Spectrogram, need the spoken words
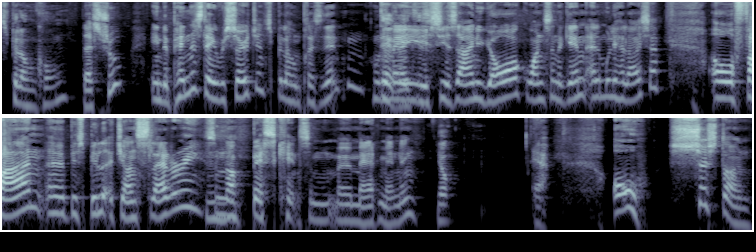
Spiller hun konen? That's true. Independence Day Resurgence spiller hun præsidenten. Hun Det er, er med rigtigt. i CSI New York, Once and Again, alt muligt haløjse. Og faren øh, bliver spillet af John Slattery, mm-hmm. som Mhm. nok bedst kendt som øh, Mad Men, ikke? Jo. Ja. Og søsteren,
